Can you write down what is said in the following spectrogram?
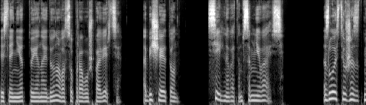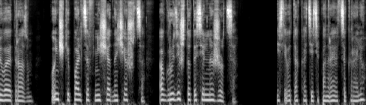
Если нет, то я найду на вас управу, уж поверьте. Обещает он. Сильно в этом сомневаюсь. Злость уже затмевает разум. Кончики пальцев нещадно чешутся, а в груди что-то сильно жжется. Если вы так хотите понравиться королю,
